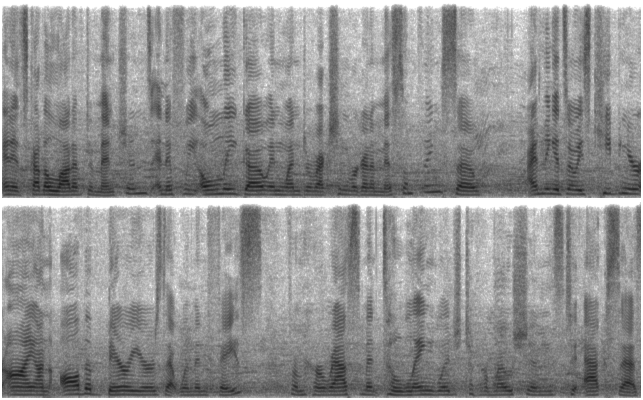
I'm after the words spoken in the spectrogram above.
and it's got a lot of dimensions. And if we only go in one direction, we're going to miss something. So I think it's always keeping your eye on all the barriers that women face, from harassment to language to promotions to access,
